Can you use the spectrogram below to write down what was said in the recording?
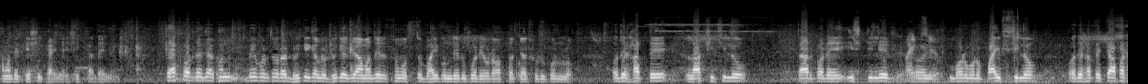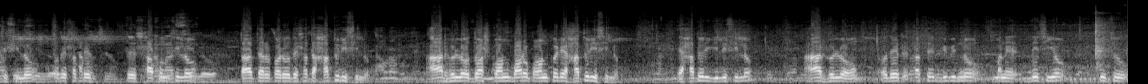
আমাদেরকে শিখায় নাই শিক্ষা দেয় নাই। এক পর্যায়ে যখন বেবরত ওরা ঢুকে গেল ঢুকে যে আমাদের সমস্ত ভাই বোনদের উপরে ওরা অত্যাচার শুরু করল। ওদের হাতে লাঠি ছিল তারপরে স্টিলের বড় বড় পাইপ ছিল ওদের হাতে চাপাতি ছিল ওদের সাথে সাফল ছিল। তা- তারপরে ওদের সাথে হাতুড়ি ছিল। আর হলো দশ পাউন্ড বারো পাউন্ড করে হাতুড়ি ছিল। এই হাতুড়ি গিলি ছিল আর হলো ওদের কাছে বিভিন্ন মানে দেশীয় কিছু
